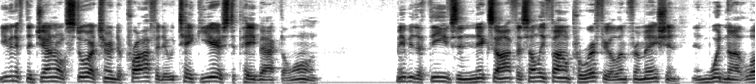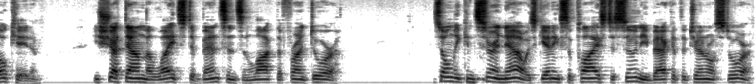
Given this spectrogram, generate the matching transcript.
Even if the general store turned a profit, it would take years to pay back the loan. Maybe the thieves in Nick's office only found peripheral information and would not locate him. He shut down the lights to Benson's and locked the front door. His only concern now was getting supplies to Soonie back at the general store.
